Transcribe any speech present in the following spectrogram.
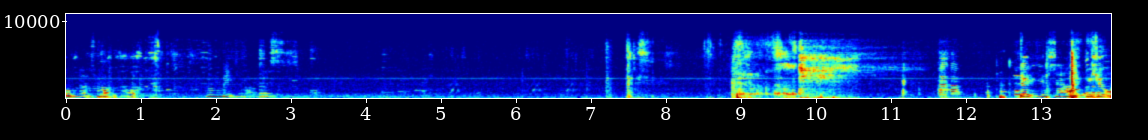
That's another bot. Like this. Do it yourself, because you're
